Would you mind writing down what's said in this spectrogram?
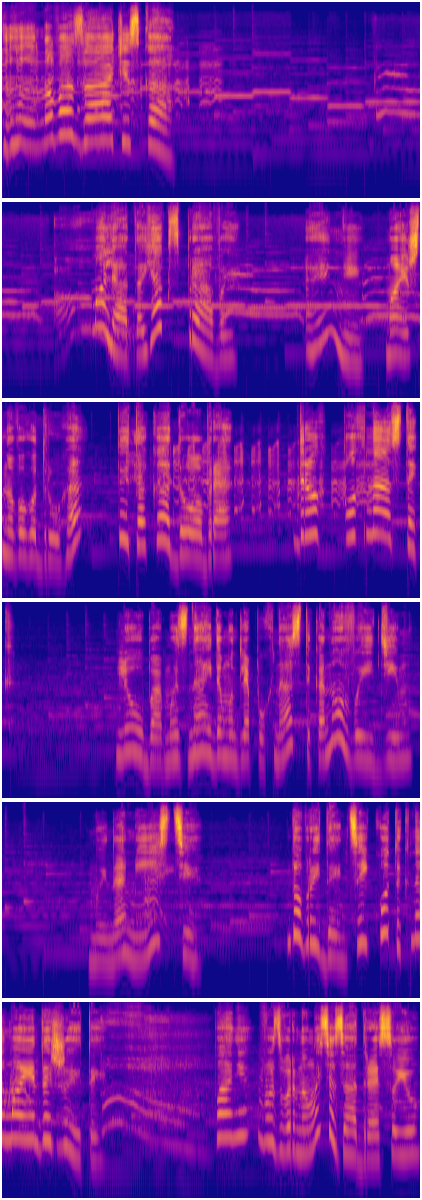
Нова зачіска. Малята, як справи? Енні, маєш нового друга? Ти така добра. Друг пухнастик. Люба, ми знайдемо для пухнастика новий дім. Ми на місці. Добрий день, цей котик не має де жити. Пані, ви звернулися за адресою.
